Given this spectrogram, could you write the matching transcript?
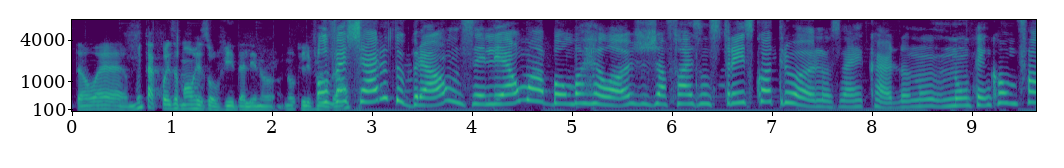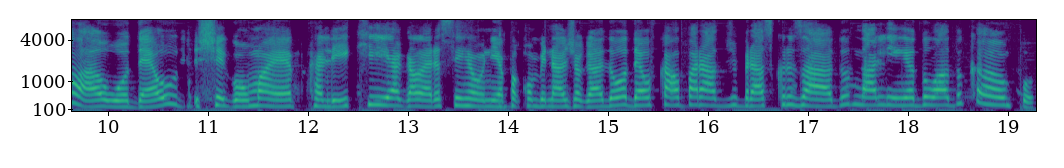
Então é muita coisa mal resolvida ali no, no Cleveland O vestiário do Browns, ele é uma bomba relógio já faz uns 3, 4 anos, né, Ricardo? Não, não tem como falar. O Odell chegou uma época ali que a galera se reunia para combinar a jogada, o Odell ficava parado de braço cruzado na linha do lado do campo.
